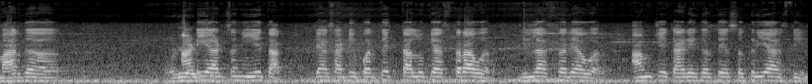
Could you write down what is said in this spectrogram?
मार्ग अडी अडचणी येतात. त्यासाठी प्रत्येक तालुक्या स्तरावर जिल्हा स्तरावर आमचे कार्यकर्ते सक्रिय असतील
